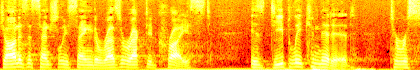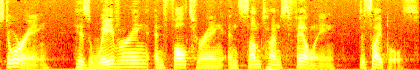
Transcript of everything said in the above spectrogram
John is essentially saying the resurrected Christ is deeply committed to restoring his wavering and faltering and sometimes failing disciples.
